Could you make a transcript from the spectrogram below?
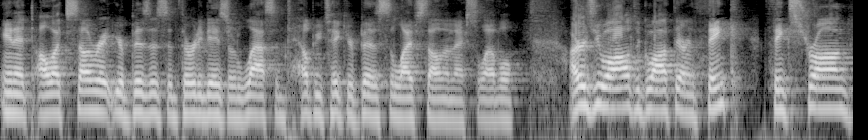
in it. I'll accelerate your business in 30 days or less and help you take your business to lifestyle to the next level. I urge you all to go out there and think, think strong,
